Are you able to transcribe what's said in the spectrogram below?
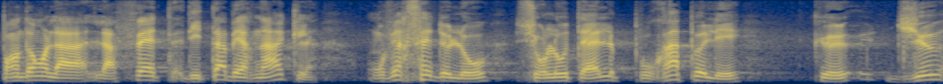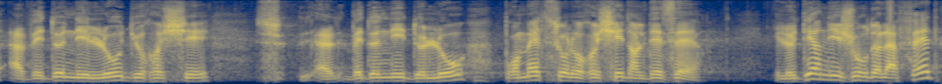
Pendant la, fête des tabernacles, on versait de l'eau sur l'autel pour rappeler que Dieu avait donné l'eau du rocher, avait donné de l'eau pour mettre sur le rocher dans le désert. Et le dernier jour de la fête,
